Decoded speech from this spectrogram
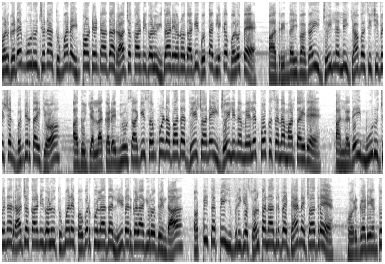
ಒಳಗಡೆ ಮೂರು ಜನ ತುಂಬಾನೇ ಇಂಪಾರ್ಟೆಂಟ್ ಆದ ರಾಜಕಾರಣಿಗಳು ಇದಾರೆ ಅನ್ನೋದಾಗಿ ಗೊತ್ತಾಗ್ಲಿಕ್ಕೆ ಬರುತ್ತೆ. ಆದ್ರಿಂದ ಇವಾಗ ಈ ಜೈಲ್ನಲ್ಲಿ ಯಾವ ಸಿಚುವೇಶನ್ ಬಂದಿರ್ತಾ ಇದೆಯೋ? ಅದು ಎಲ್ಲ ಕಡೆ ನ್ಯೂಸ್ ಆಗಿ ಸಂಪೂರ್ಣವಾದ ದೇಶನೇ ಈ ಜೈಲಿನ ಮೇಲೆ ಫೋಕಸ್ ಅನ್ನ ಮಾಡ್ತಾ ಇದೆ. ಅಲ್ಲದೆ ಈ ಮೂರು ಜನ ರಾಜಕಾರಣಿಗಳು ತುಂಬಾನೇ ಪವರ್ಫುಲ್ ಆದ ಲೀಡರ್ ಗಳಾಗಿರೋದ್ರಿಂದ ಅಪ್ಪಿತಪ್ಪಿ ಇವರಿಗೆ ಸ್ವಲ್ಪನಾದ್ರೂ ಡ್ಯಾಮೇಜ್ ಆದ್ರೆ ಹೊರಗಡೆ ಅಂತೂ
